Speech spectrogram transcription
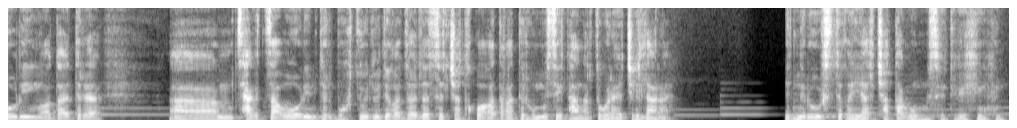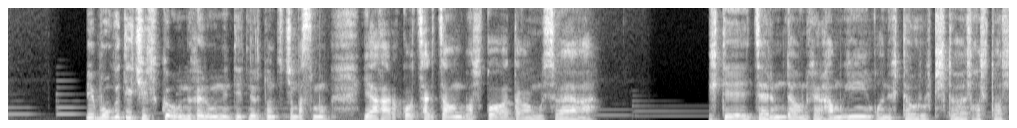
өөрийн одоо тэр цаг зав, өөрийн тэр бүх зүйлүүдийг золиослж чадахгүй байгаа тэр хүмүүсийг та нар зүгээр ажиглаарай. Бид нэр өөрсдийгөө ялж чадаагүй хүмүүс гэдэг ихэнх нь. Би бүгд гэж хэлэхгүй үнэхээр үнэн тэднэр дунд чинь бас мөн яа харахгүй цаг завнд болохгүй байгаа хүмүүс байгаа. Гэхдээ заримдаа үнэхээр хамгийн гонигтай өрөвдөлтөй ойлголт бол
